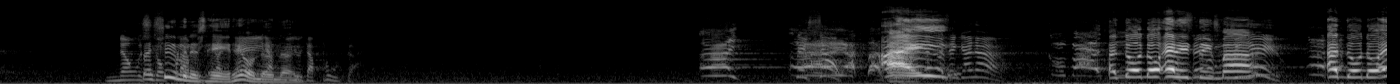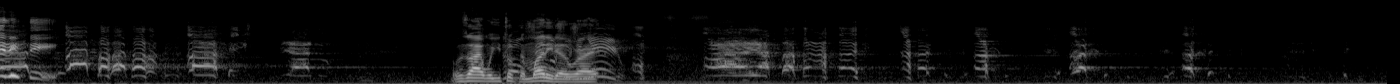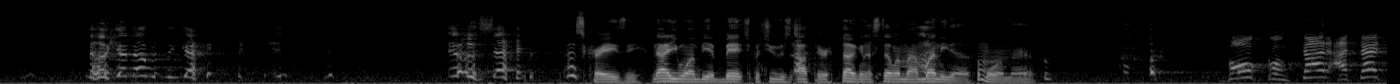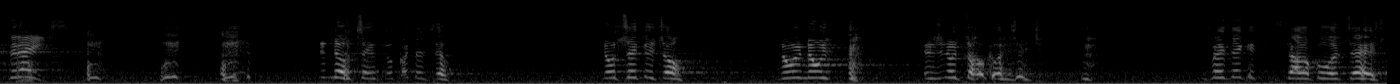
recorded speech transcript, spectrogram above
Não Man, estou shoot him in his head. He don't know nothing. filho da. Ai! Ai! Vocês enganaram! I don't know anything, Temos man. I don't know anything. Ai! It was alright when you took the money though, right? That's crazy. Now you want to be a bitch, but you was out there thugging and stealing my money though. Come on, man. Até três. Não sei o que aconteceu. Não sei quem são. Não, não. Eles não estão com a gente. Pensei que estavam com vocês.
